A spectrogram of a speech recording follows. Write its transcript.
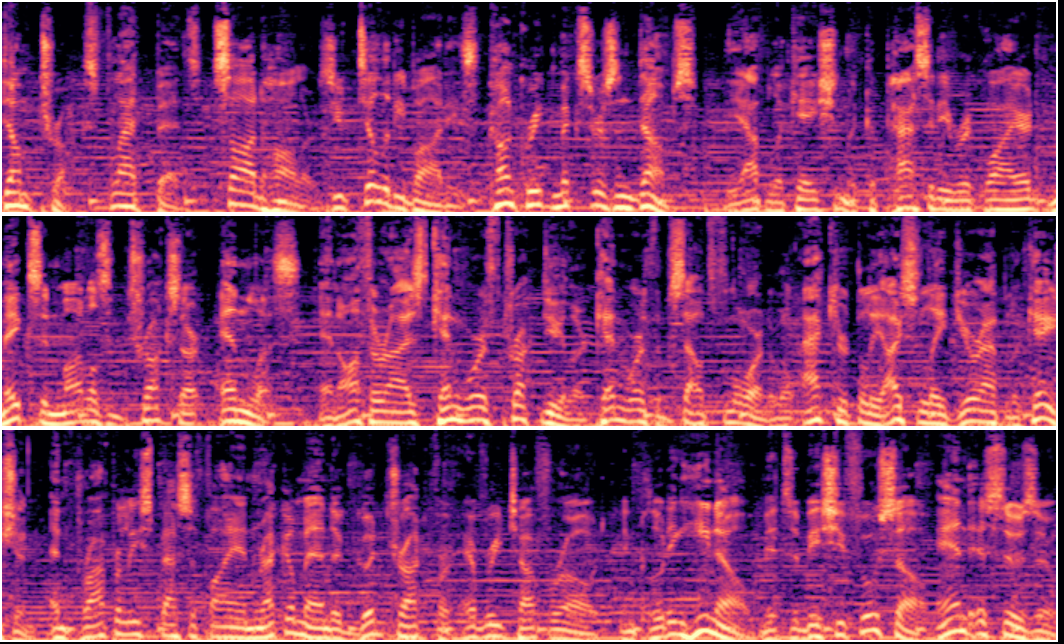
Dump trucks, flatbeds, sod haulers, utility bodies, concrete mixers, and dumps. The application, the capacity required, makes and models of trucks are endless. An authorized Kenworth truck dealer, Kenworth of South Florida, will accurately isolate your application and properly specify and recommend a good truck for every tough road, including Hino, Mitsubishi Fuso, and Isuzu.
